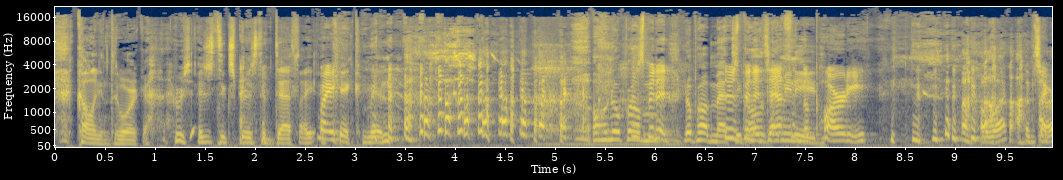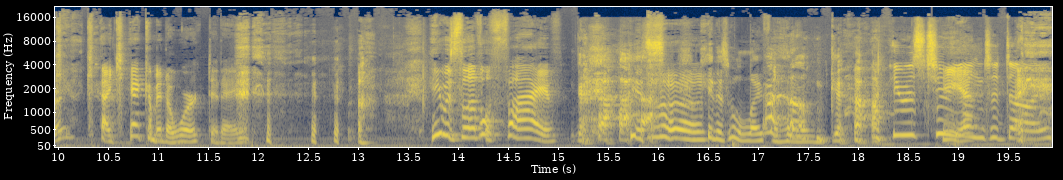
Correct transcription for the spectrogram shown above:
calling into work. I just experienced a death. I, I can't come in. Oh, no problem. no problem, Matt. There's Take been a death in need. the party. A what? I'm I sorry. can't, I can't come into work today. he was level five. He he had his whole life ahead of oh, him. He was too Yeah. young to die.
